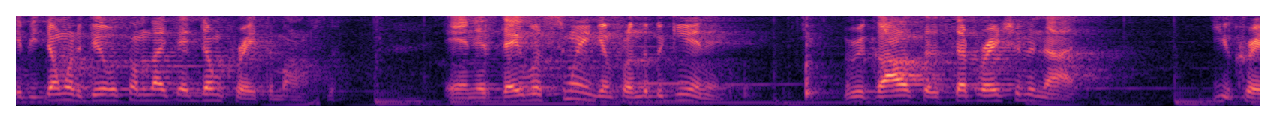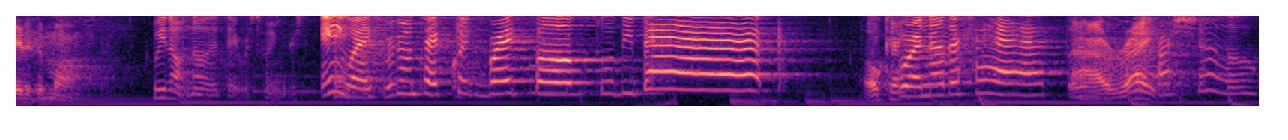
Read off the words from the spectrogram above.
if you don't want to deal with something like that, don't create the monster. And if they were swinging from the beginning, regardless of the separation or not, you created the monster. We don't know that they were swingers. Anyways, we're gonna take a quick break, folks. We'll be back Okay. for another half of All right. our show.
